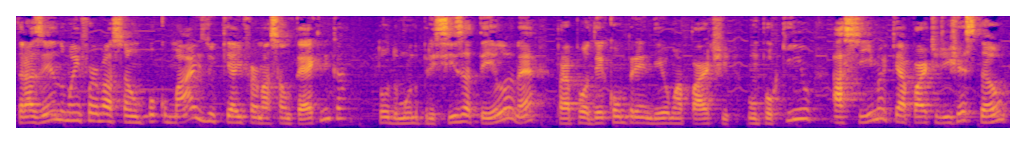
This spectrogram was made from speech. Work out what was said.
trazendo uma informação um pouco mais do que a informação técnica, todo mundo precisa tê-la, né, para poder compreender uma parte um pouquinho acima, que é a parte de gestão,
